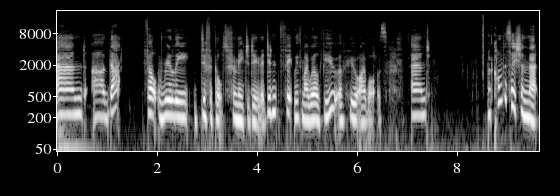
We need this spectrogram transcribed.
And uh, that felt really difficult for me to do. It didn't fit with my worldview of who I was, and a conversation that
